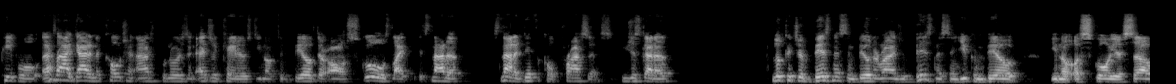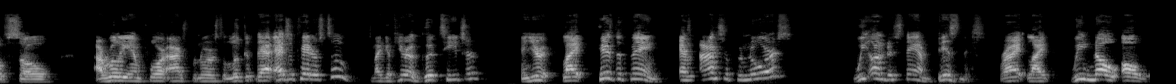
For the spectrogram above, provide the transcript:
people. That's how i got into coaching entrepreneurs and educators you know to build their own schools. Like it's not a it's not a difficult process. You just got to look at your business and build around your business and you can build you know a school yourself. So i really implore entrepreneurs to look at that educators too. Like if you're a good teacher and you're like, here's the thing as entrepreneurs, we understand business, right? Like we know, oh,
